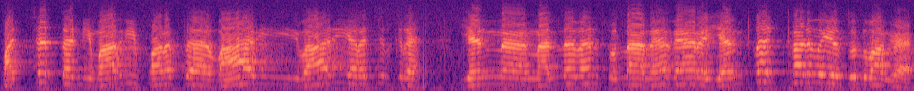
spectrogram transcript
பச்சை தண்ணி மாதிரி பணத்தை வாரி வாரி இறைச்சிருக்கிறேன். என்ன நல்லவன் சொல்லாம வேற எந்த கடுவைய சொல்லுவாங்க?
